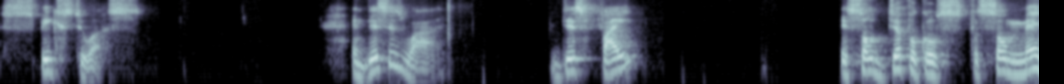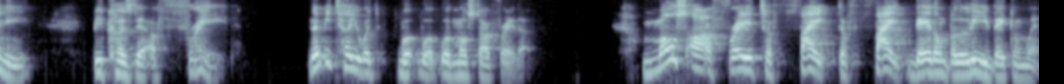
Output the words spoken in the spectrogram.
speaks to us. And this is why this fight is so difficult for so many because they're afraid. Let me tell you what, what, what, what most are afraid of. Most are afraid to fight the fight they don't believe they can win.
